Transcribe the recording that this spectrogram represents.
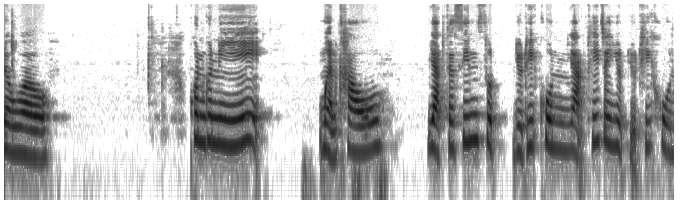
The World คนคนนี้เหมือนเขาอยากจะสิ้นสุดอยู่ที่คุณ อยากที่จะหยุดอยู่ที่คุณ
